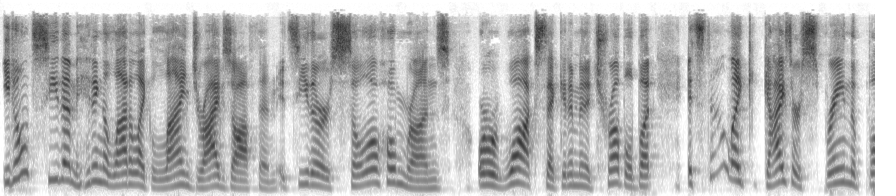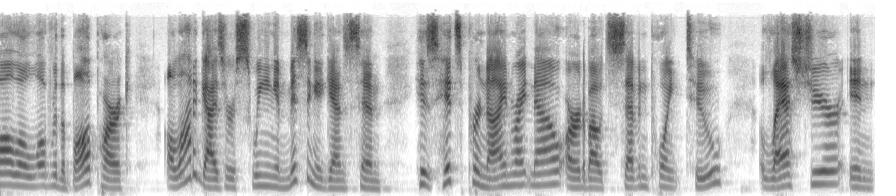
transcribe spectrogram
you don't see them hitting a lot of like line drives off him. It's either solo home runs or walks that get him into trouble, but it's not like guys are spraying the ball all over the ballpark. A lot of guys are swinging and missing against him. His hits per nine right now are at about 7.2. Last year in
